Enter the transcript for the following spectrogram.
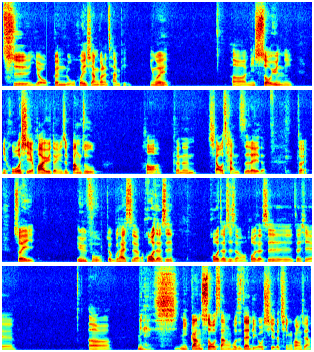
吃有跟芦荟相关的产品，因为，呃，你受孕，你你活血化瘀，等于是帮助，哈，可能小产之类的，对，所以孕妇就不太适合，或者是，或者是什么，或者是这些，呃，你你刚受伤或者在流血的情况下，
